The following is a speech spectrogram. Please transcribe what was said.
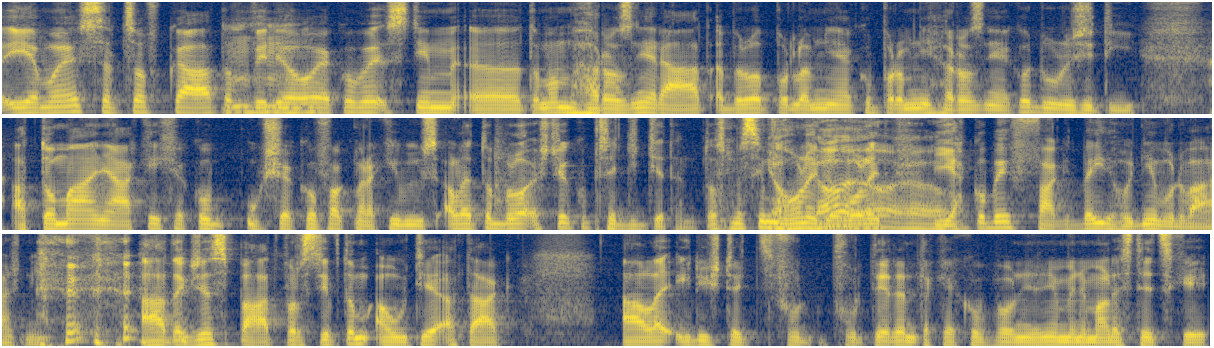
je moje srdcovka, to Mhm. video jako by s tím, uh, to mám hrozně rád a bylo podle mě jako pro mě hrozně jako důležitý. A to má nějakých jako už jako fakt mraky views, ale to bylo ještě jako před dítětem. To jsme si Jo, mohli jo, jo, dovolit, jo. jakoby fakt být hodně odvážný. A takže spát prostě v tom autě a tak. Ale i když teď furt, furt jedem tak jako poměrně minimalisticky,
